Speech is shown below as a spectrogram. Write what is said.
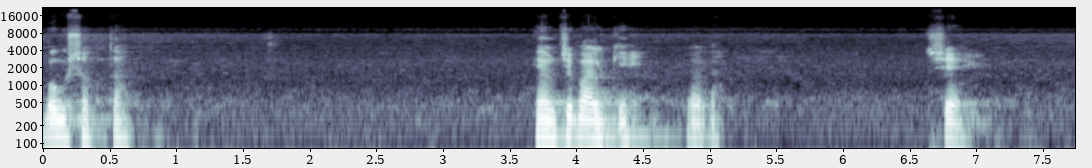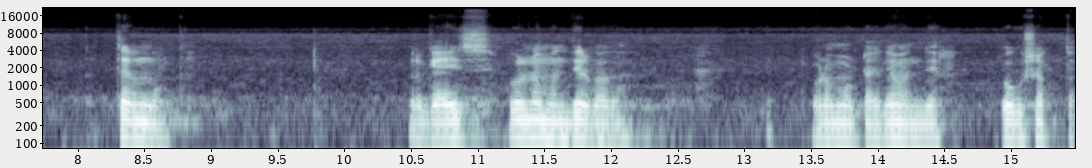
बघू शकता. ही आमची पालखी बघा. शे. खतरनाक. तर गाईज पूर्ण मंदिर बघा. एवढं मोठं आहे ते मंदिर. बघू शकता.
